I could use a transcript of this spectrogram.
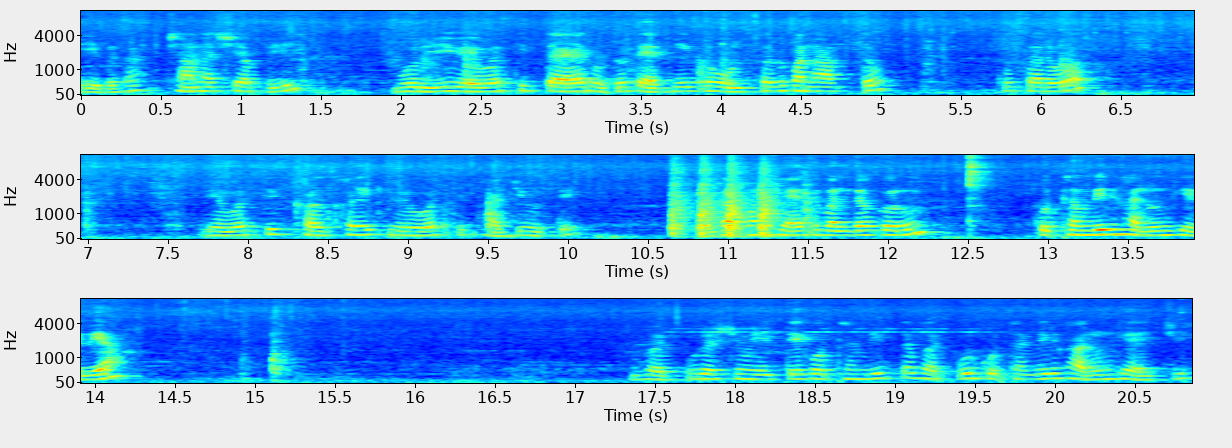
हे बघा छान अशी आपली भुर्जी व्यवस्थित तयार होतो. त्यातली जो ओलसरपणा असतो तो सर्व व्यवस्थित खळखळीत व्यवस्थित भाजी होते. आता आपण गॅस बंद करून कोथिंबीर घालून घेऊया. भरपूर अशी मिळते कोथिंबीर तर भरपूर कोथिंबीर घालून घ्यायची.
